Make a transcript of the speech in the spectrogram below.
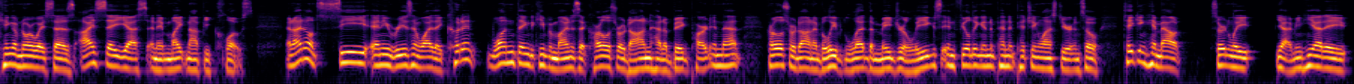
King of Norway says, I say yes, and it might not be close. And I don't see any reason why they couldn't. One thing to keep in mind is that Carlos Rodon had a big part in that. Carlos Rodon, I believe, led the major leagues in fielding independent pitching last year. And so taking him out, certainly, yeah, I mean, he had a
